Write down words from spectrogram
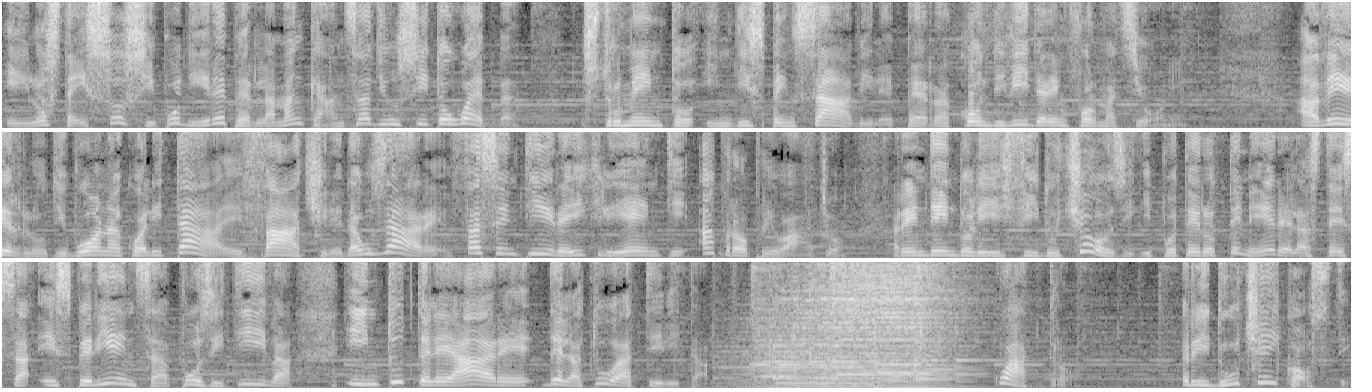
e lo stesso si può dire per la mancanza di un sito web, strumento indispensabile per condividere informazioni. Averlo di buona qualità e facile da usare fa sentire i clienti a proprio agio, rendendoli fiduciosi di poter ottenere la stessa esperienza positiva in tutte le aree della tua attività. 4. Riduce i costi.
